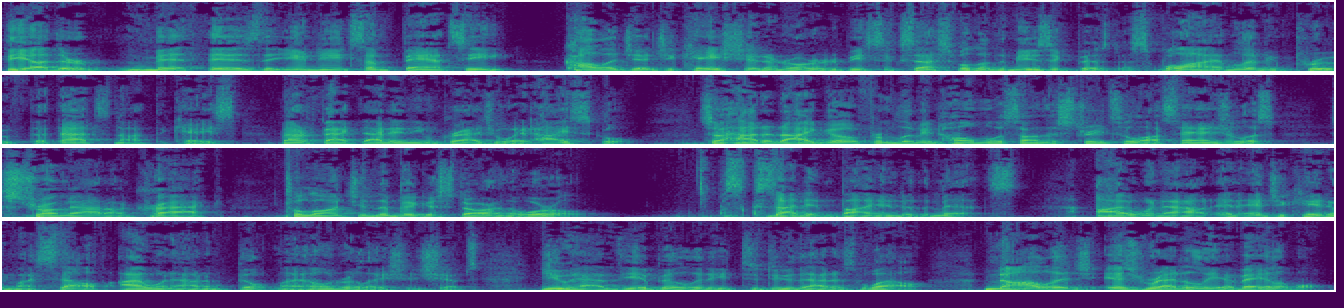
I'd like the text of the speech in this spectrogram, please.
The other myth is that you need some fancy college education in order to be successful in the music business. Well, I am living proof that that's not the case. Matter of fact, I didn't even graduate high school. So how did I go from living homeless on the streets of Los Angeles, strung out on crack, to launching the biggest star in the world? Because I didn't buy into the myths. I went out and educated myself. I went out and built my own relationships. You have the ability to do that as well. Knowledge is readily available.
